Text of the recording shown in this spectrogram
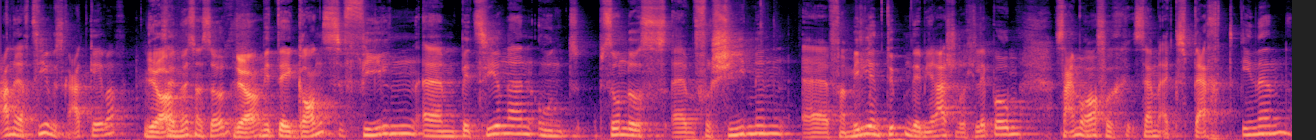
auch noch Erziehungsratgeber, Ja. soll, müssen wir sagen, Ja. mit den ganz vielen ähm, Beziehungen und besonders ähm, verschiedenen äh, Familientypen, die wir auch schon durchlebt haben, sind wir einfach sind wir ExpertInnen,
